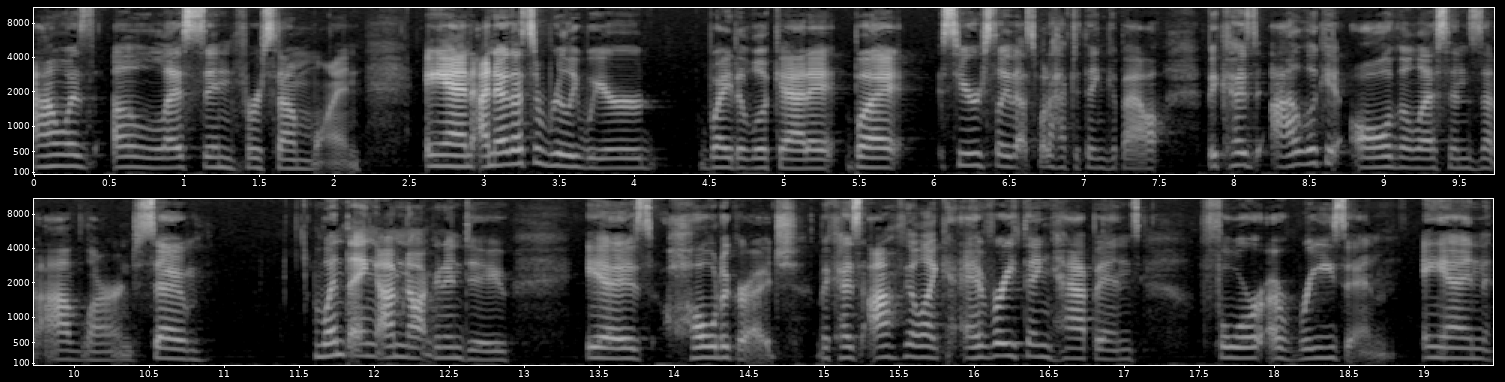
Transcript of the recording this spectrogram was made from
I was a lesson for someone. And I know that's a really weird way to look at it, but seriously, that's what I have to think about because I look at all the lessons that I've learned. So, one thing I'm not going to do is hold a grudge because I feel like everything happens for a reason. And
